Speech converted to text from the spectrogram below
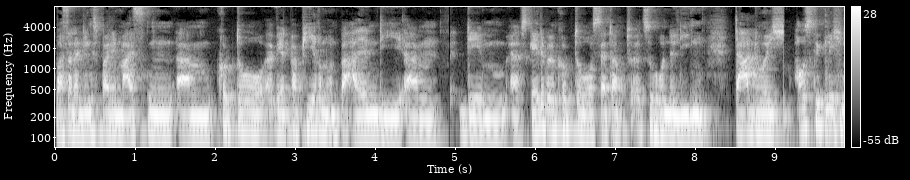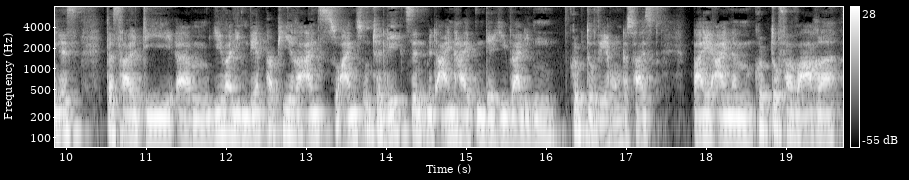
Was allerdings bei den meisten ähm, Krypto-Wertpapieren und bei allen, die ähm, dem äh, Scalable Crypto Setup äh, zugrunde liegen, dadurch ausgeglichen ist, dass halt die ähm, jeweiligen Wertpapiere eins zu eins unterlegt sind mit Einheiten der jeweiligen Kryptowährung. Das heißt, bei einem Kryptoverwahrer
